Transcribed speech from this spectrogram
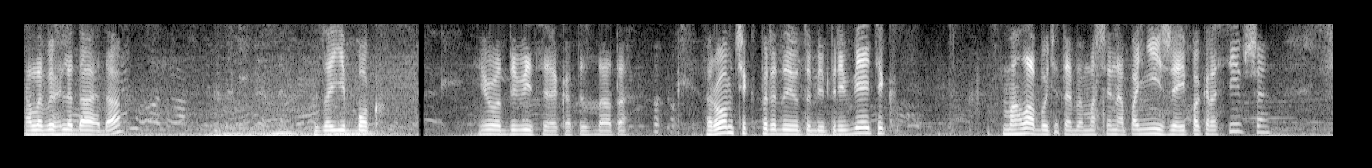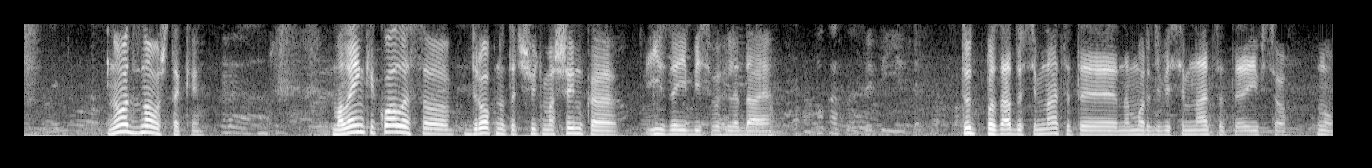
Але виглядає, да? Заїбок. І от дивіться, яка пиздата. Ромчик, передаю тобі привітик. Могла бути у тебе машина поніже і покрасивше. Ну от знову ж таки. Маленьке колесо, дропнута чуть машинка і заїбісь виглядає. Тут позаду 17, на морді 18 і все. Ну,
